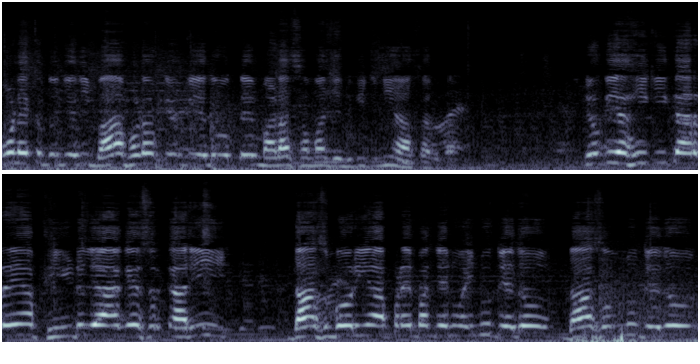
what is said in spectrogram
ਹੁਣ ਇੱਕ ਦੂਜੇ ਦੀ ਬਾਹ ਫੜੋ, ਕਿਉਂਕਿ ਇਹਦੇ ਉੱਤੇ ਮਾੜਾ ਸਮਾਂ ਜ਼ਿੰਦਗੀ 'ਚ ਨਹੀਂ ਆ ਸਕਦਾ। ਕਿਉਂਕਿ ਅਸੀਂ ਕੀ ਕਰ ਰਹੇ ਆ, ਫੀਡ ਲਿਆ ਕੇ ਸਰਕਾਰੀ 10 ਬੋਰੀਆਂ ਆਪਣੇ ਬੰਦੇ ਨੂੰ ਇਹਨੂੰ ਦੇ ਦਿਓ 10 ਉਹਨੂੰ ਦੇ ਦਿਓ।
